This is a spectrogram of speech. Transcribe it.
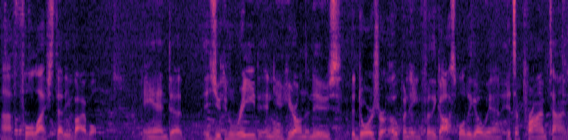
uh, full life study Bible. And uh, as you can read and you hear on the news, the doors are opening for the gospel to go in. It's a prime time.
